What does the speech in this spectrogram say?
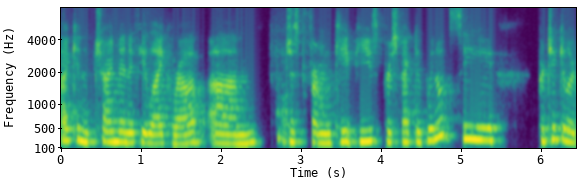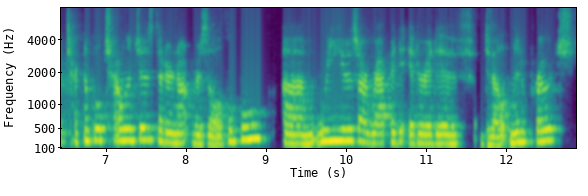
I can chime in if you like, Rob. Um, just from KP's perspective, we don't see particular technical challenges that are not resolvable. Um, we use our rapid iterative development approach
